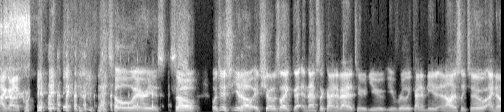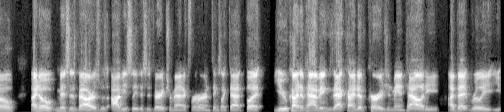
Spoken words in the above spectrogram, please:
I gotta quit. that's hilarious. So, well, just you know, it shows like that, and that's the kind of attitude you you really kind of need it. And honestly, too, I know. I know Mrs. Bowers was obviously this is very traumatic for her and things like that, but you kind of having that kind of courage and mentality, I bet really you,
